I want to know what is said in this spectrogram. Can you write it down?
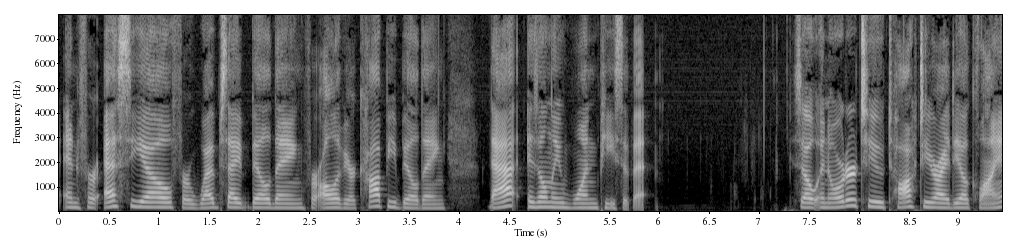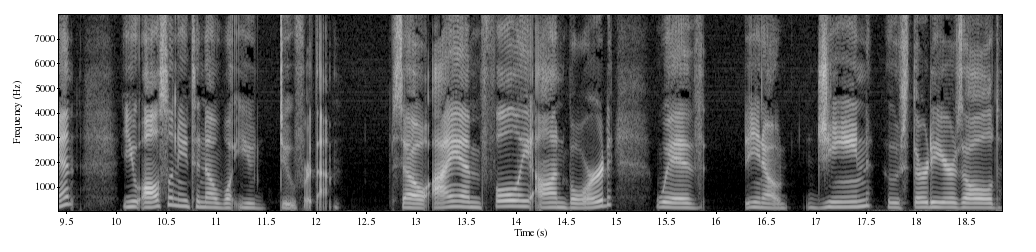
And for SEO, for website building, for all of your copy building, That is only one piece of it. So, in order to talk to your ideal client, you also need to know what you do for them. So, I am fully on board with, you know, Jean, who's 30 years old,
